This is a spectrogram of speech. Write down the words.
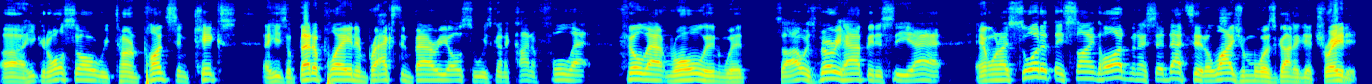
Uh, he can also return punts and kicks. Uh, he's a better player than Braxton Berrios, who he's going to kind of fill that fill that role in with. So I was very happy to see that. And when I saw that they signed Hardman, I said, "That's it. Elijah Moore's got to get traded.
